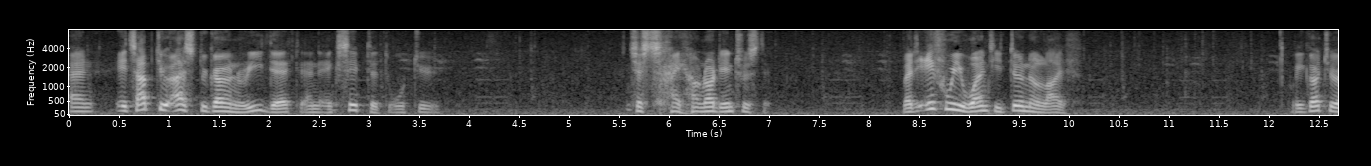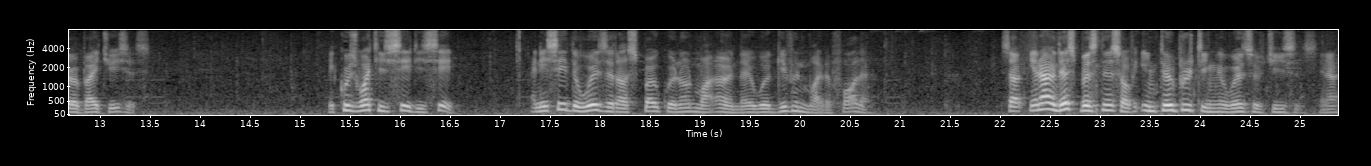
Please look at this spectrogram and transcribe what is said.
And it's up to us to go and read that and accept it or to just say, I'm not interested. But if we want eternal life, we got to obey Jesus. Because what he said, he said. And he said, The words that I spoke were not my own, they were given by the Father. So, you know, this business of interpreting the words of Jesus, you know,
